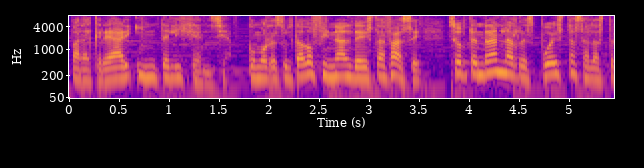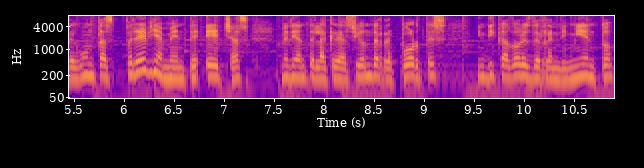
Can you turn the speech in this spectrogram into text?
para crear inteligencia. Como resultado final de esta fase, se obtendrán las respuestas a las preguntas previamente hechas mediante la creación de reportes, indicadores de rendimiento,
